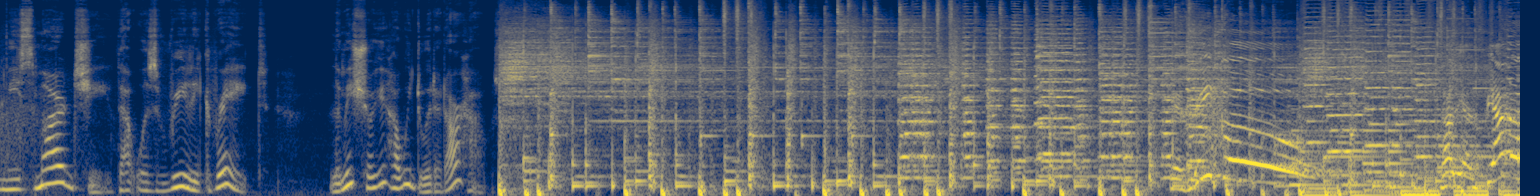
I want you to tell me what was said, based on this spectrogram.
Miss Margie, that was really great. Let me show you how we do it at our house. ¡Qué rico! Dale al piano.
